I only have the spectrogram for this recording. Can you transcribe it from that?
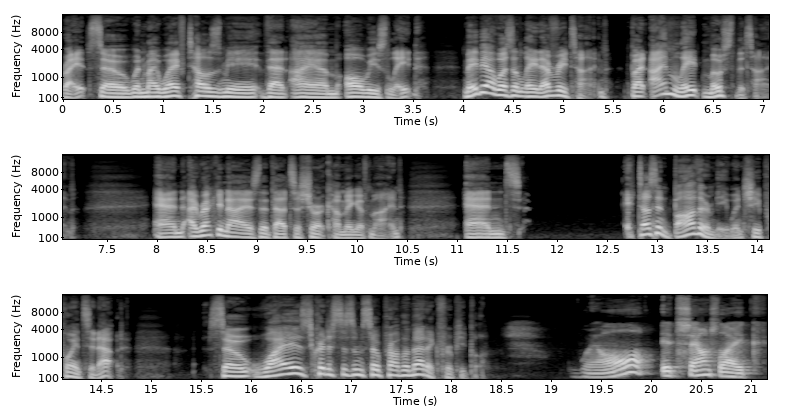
right? So when my wife tells me that I am always late, maybe I wasn't late every time, but I'm late most of the time. And I recognize that that's a shortcoming of mine. And it doesn't bother me when she points it out. So, why is criticism so problematic for people? Well, it sounds like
